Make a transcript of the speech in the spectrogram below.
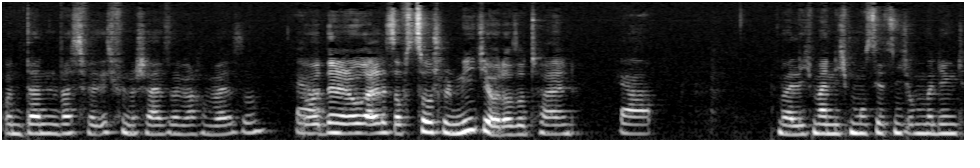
Und dann, was weiß ich für eine Scheiße machen, weißt du? Ja. Oder dann auch alles auf Social Media oder so teilen. Ja. Weil ich meine, ich muss jetzt nicht unbedingt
